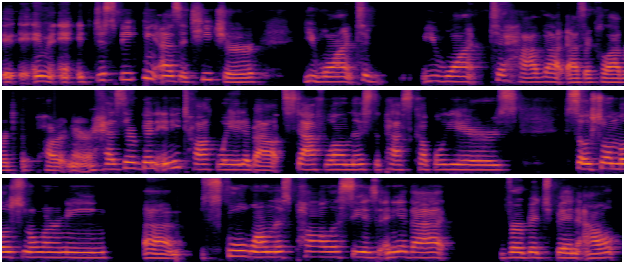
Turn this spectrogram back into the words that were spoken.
it, it, it- just speaking as a teacher, you want to, you want to have that as a collaborative partner. Has there been any talk, Wade, about staff wellness the past couple years? Social emotional learning, um, school wellness policy, is any of that verbiage been out?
